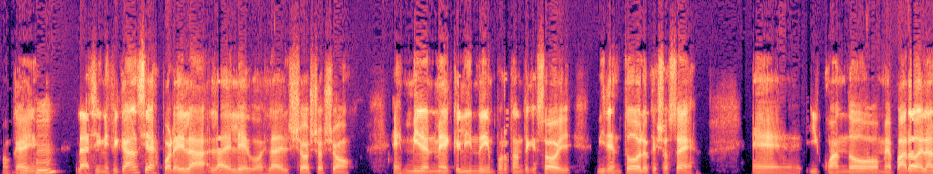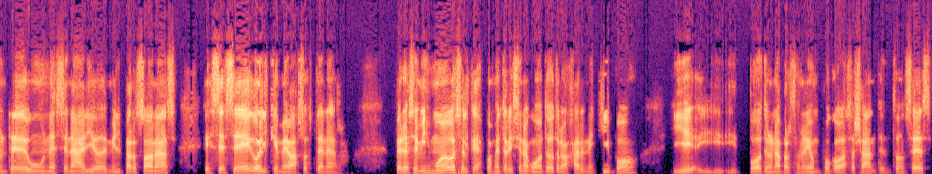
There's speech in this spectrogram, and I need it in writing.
¿Ok? La de significancia es por ahí la, del ego, es la del yo, yo, yo. Es mírenme, qué lindo y importante que soy, miren todo lo que yo sé. Eh, y cuando me paro delante de un escenario de mil personas, es ese ego el que me va a sostener. Pero ese mismo ego es el que después me traiciona cuando tengo que trabajar en equipo y, puedo tener una personalidad un poco vasallante. Entonces,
